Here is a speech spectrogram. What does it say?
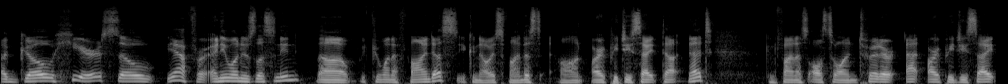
a go here. So yeah, for anyone who's listening, uh, if you want to find us, you can always find us on rpgsite.net. You can find us also on Twitter at RPGSite.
